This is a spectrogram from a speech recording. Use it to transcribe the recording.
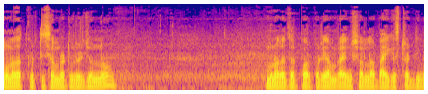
মোনাজাত করতেছি আমরা ট্যুরের জন্য। মোনাজাতের পরপরই আমরা ইনশাল্লাহ বাইক স্টার্ট দিব।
